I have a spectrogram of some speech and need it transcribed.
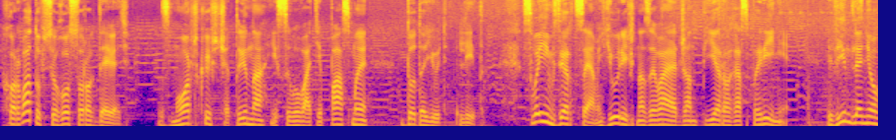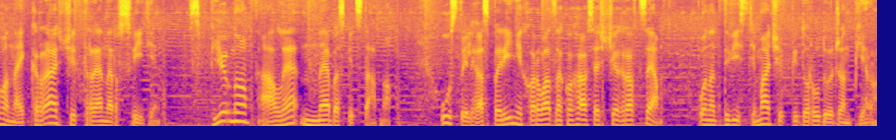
Хорвату всього 49. Зморшки, щетина і сивуваті пасми додають лід. Своїм взірцем Юріч називає Джан П'єро Гасперіні. Він для нього найкращий тренер в світі. Спірно, але не безпідставно. У стиль Гасперіні Хорват закохався ще гравцем. Понад 200 матчів під орудою Джан П'єро.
